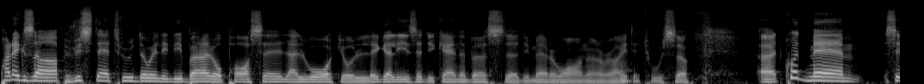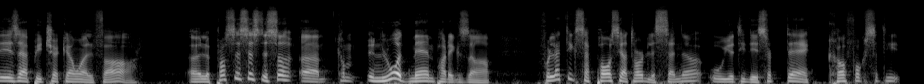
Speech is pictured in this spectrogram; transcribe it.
par exemple, Justin Trudeau et les libéraux ont passé la loi qui a légalisé du cannabis, du marijuana, right, et tout ça. Euh, quoi de même, c'est des applis, chacun va le faire. Euh, le processus de ça, euh, comme une loi de même, par exemple, faut que ça passe à travers le Sénat ou il y a des certains cas, faut que ça, il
